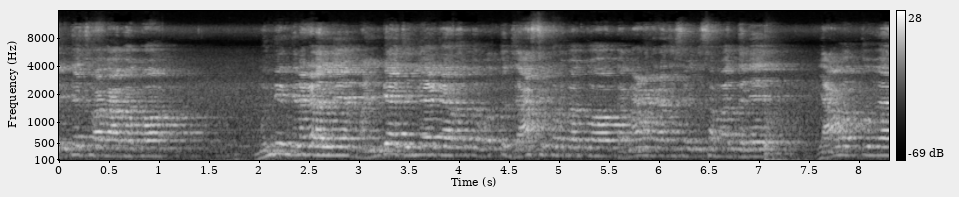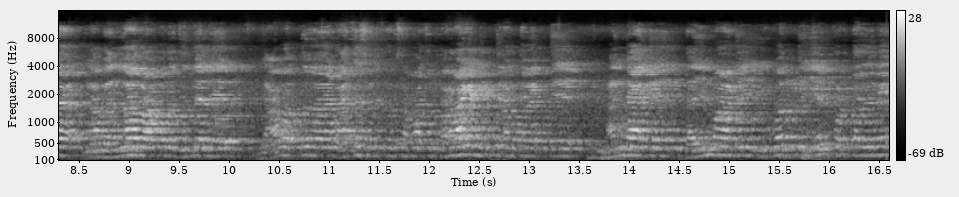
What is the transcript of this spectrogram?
ಯಥೇಚ್ಛವಾಗಿ ಆಗಬೇಕು ಮುಂದಿನ ದಿನಗಳಲ್ಲಿ ಮಂಡ್ಯ ಜಿಲ್ಲೆಗೆ ಒತ್ತು ಜಾಸ್ತಿ ಕೊಡಬೇಕು ಕರ್ನಾಟಕ ರಾಜ್ಯ ಸಮಿತಿ ಸಮಾಜದಲ್ಲಿ. ಯಾವತ್ತೂ ನಾವೆಲ್ಲ ಭಾಗದ ಜಿಲ್ಲೆಯಲ್ಲಿ ಯಾವತ್ತೂ ರಾಜ್ಯ ಸಮಿತಿ ಸಮಾಜದ ಪರವಾಗಿ ನಿಂತಿರೋಂಥ ವ್ಯಕ್ತಿ, ಹಂಗಾಗಿ ದಯಮಾಡಿ ಇವತ್ತು ಏನು ಕೊಡ್ತಾ ಇದ್ದಾರೆ?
